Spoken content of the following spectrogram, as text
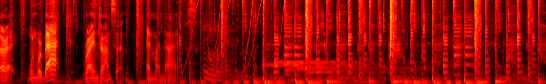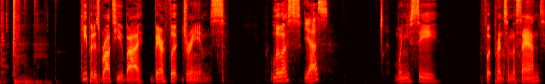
All right. When we're back, Rian Johnson and my knives. Oh my god. Keep It is brought to you by Barefoot Dreams. Louis, Yes. when you see footprints in the sand,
